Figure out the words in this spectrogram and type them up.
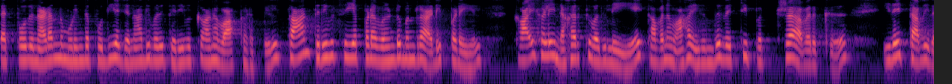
தற்போது நடந்து முடிந்த புதிய ஜனாதிபதி தெரிவுக்கான வாக்கெடுப்பில் தான் தெரிவு செய்யப்பட வேண்டும் என்ற அடிப்படையில் காய்களை நகர்த்துவதிலேயே கவனமாக இருந்து வெற்றி பெற்ற அவருக்கு இதை தவிர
